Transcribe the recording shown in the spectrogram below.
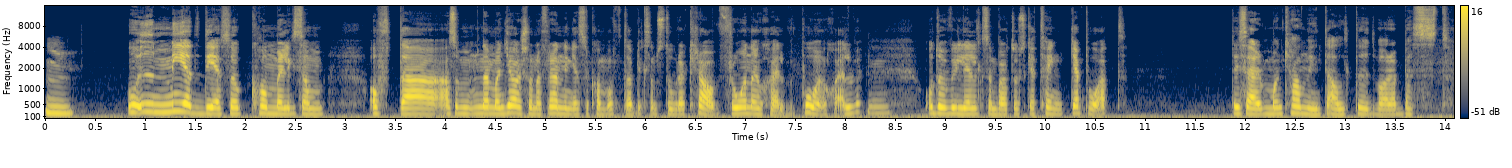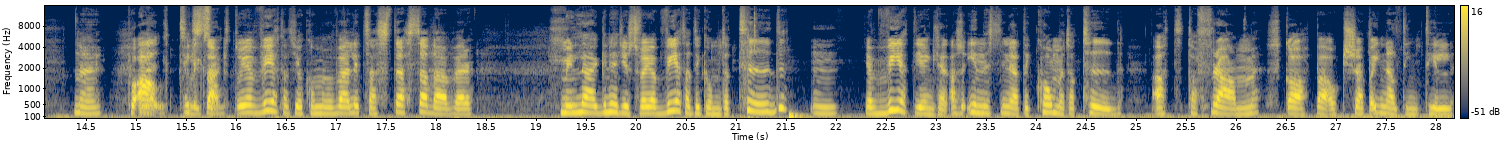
Mm. Och i med det så kommer liksom ofta, alltså när man gör sådana förändringar så kommer ofta liksom stora krav från en själv på en själv. Mm. Och då vill jag liksom bara att du ska tänka på att det är så här, man kan inte alltid vara bäst Nej. på allt. Nej, liksom. Exakt. Och jag vet att jag kommer vara väldigt så här, stressad över min lägenhet just för jag vet att det kommer ta tid. Mm. Jag vet egentligen, alltså innerst inne att det kommer ta tid att ta fram, skapa och köpa in allting till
